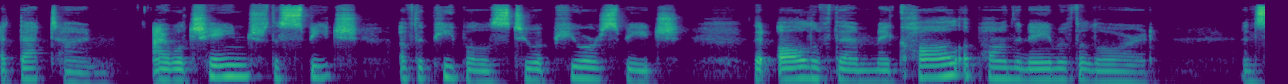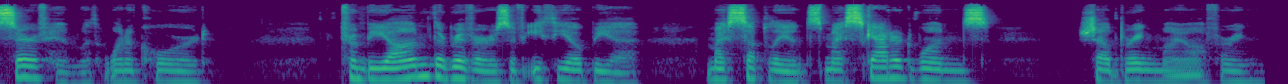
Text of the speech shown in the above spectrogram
At that time I will change the speech of the peoples to a pure speech, that all of them may call upon the name of the Lord and serve him with one accord. From beyond the rivers of Ethiopia, my suppliants, my scattered ones, shall bring my offering.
